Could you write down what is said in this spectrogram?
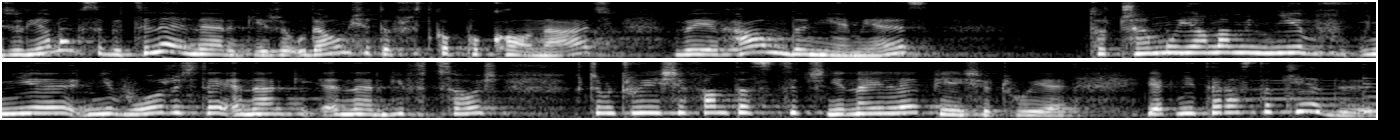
jeżeli ja mam w sobie tyle energii, że udało mi się to wszystko pokonać, wyjechałam do Niemiec, to czemu ja mam nie, nie, nie włożyć tej energii, energii w coś, w czym czuję się fantastycznie, najlepiej się czuję? Jak nie teraz, to kiedy?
